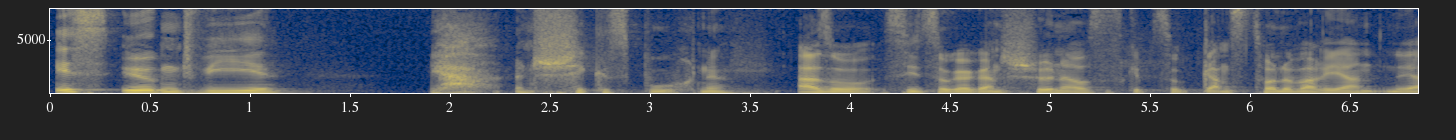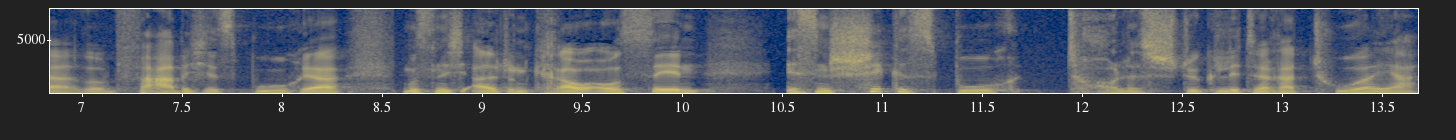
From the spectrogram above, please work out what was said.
ist irgendwie ja, ein schickes Buch, ne? Also sieht sogar ganz schön aus. Es gibt so ganz tolle Varianten, ja, so ein farbiges Buch, ja, muss nicht alt und grau aussehen. Ist ein schickes Buch, tolles Stück Literatur, ja.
